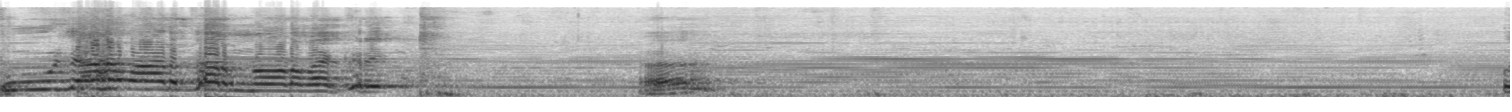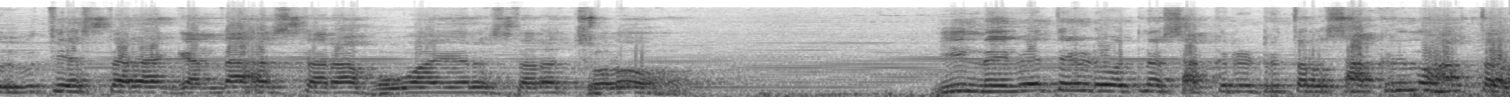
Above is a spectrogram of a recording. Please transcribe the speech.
ಪೂಜಾ ಮಾಡ್ತಾರ ನೋಡ್ಬೇಕ್ರಿ. ವಿಭೂತಿ ಹಚ್ತಾರ ಗಂಧ ಹಚ್ತಾರ ಹೂವ ಏರಿಸ್ತಾರ ಚಲೋ. ಈ ನೈವೇದ್ಯ ಇಡೋ ಹೊತ್ತಿನಾಗ ಸಕ್ಕರೆ ಇಟ್ಟಿರ್ತಾರ ಸಕ್ಕರೆನೂ ಹಾಕ್ತಾರ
